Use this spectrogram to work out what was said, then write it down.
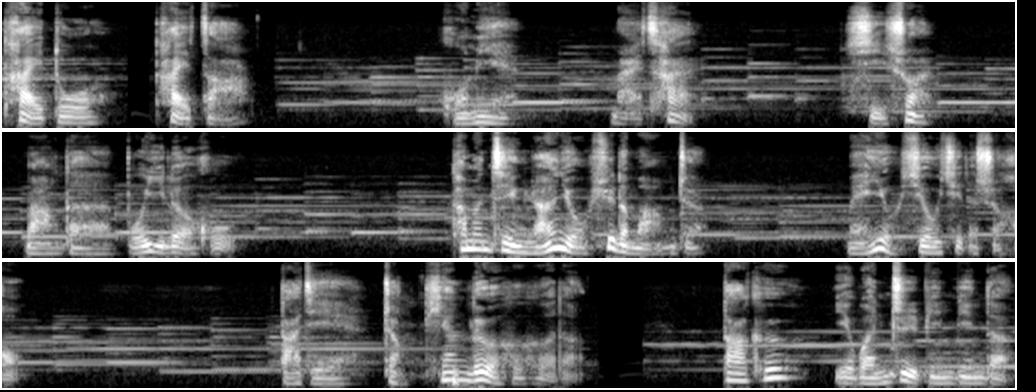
太多。太杂，和面、买菜、洗涮，忙得不亦乐乎。他们井然有序地忙着，没有休息的时候。大姐整天乐呵呵的，大哥也文质彬彬的，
